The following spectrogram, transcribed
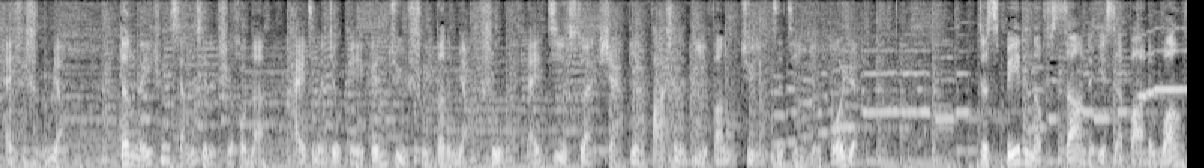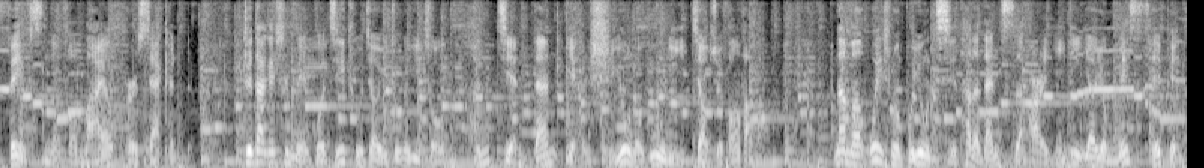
开始数秒。等雷声响起的时候呢，孩子们就可以根据数到的秒数来计算闪电发生的地方距离自己有多远。The speed of sound is about one fifth of a mile per second。这大概是美国基础教育中的一种很简单也很实用的物理教学方法吧。那么为什么不用其他的单词，而一定要用 Mississippi 呢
